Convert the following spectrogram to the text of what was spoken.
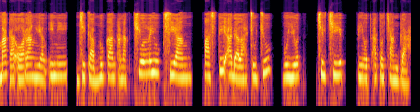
maka orang yang ini, jika bukan anak Chuliuk Siang, pasti adalah cucu, buyut, cicit, piut atau canggah.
